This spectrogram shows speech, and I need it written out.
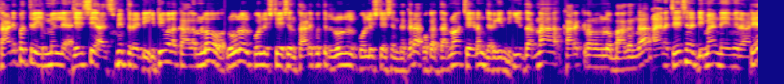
తాడిపత్రి ఎమ్మెల్యే జేసీ అస్మిత్ రెడ్డి ఇటీవల కాలంలో rural police station Tadipatri rural police station దగ్గర ఒక ధర్నా చేయడం జరిగింది. ఈ ధర్నా కార్యక్రమంలో భాగంగా ఆయన చేసిన డిమాండ్ ఏమిరా అంటే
